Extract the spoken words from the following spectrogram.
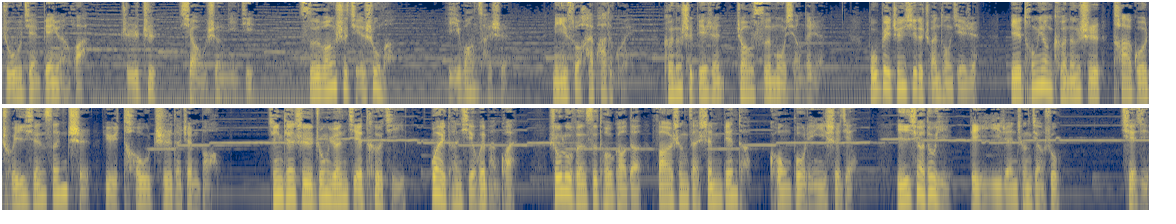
逐渐边缘化，直至销声匿迹。死亡是结束吗？遗忘才是。你所害怕的鬼，可能是别人朝思暮想的人；不被珍惜的传统节日，也同样可能是他国垂涎三尺与偷吃的珍宝。今天是中元节特辑怪谈协会板块，收录粉丝投稿的发生在身边的恐怖灵异事件，以下都以第一人称讲述，切记。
